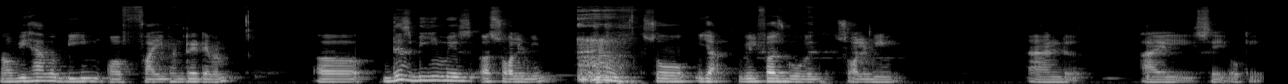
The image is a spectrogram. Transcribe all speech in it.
now we have a beam of 500 mm uh, this beam is a solid beam. So yeah we'll first go with solid beam. And I'll say okay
